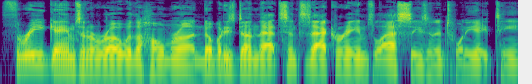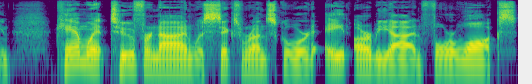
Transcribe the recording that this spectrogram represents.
Three games in a row with a home run. Nobody's done that since Zach Rheams last season in 2018. Cam went two for nine with six runs scored, eight RBI, and four walks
